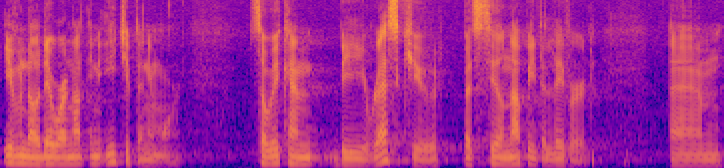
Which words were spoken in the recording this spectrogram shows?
even though they were not in Egypt anymore. So we can be rescued, but still not be delivered. Um,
